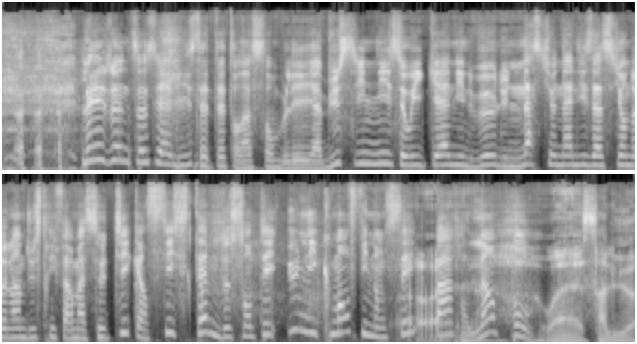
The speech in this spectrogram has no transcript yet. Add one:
Les jeunes socialistes étaient en assemblée à Bussigny ce week-end. Ils veulent une nationalisation de l'industrie pharmaceutique, un système de santé uniquement financé par l'impôt. Ouais, salut, euh,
